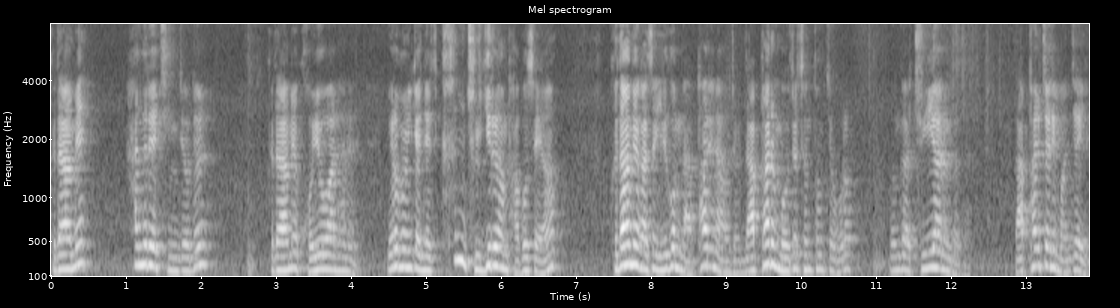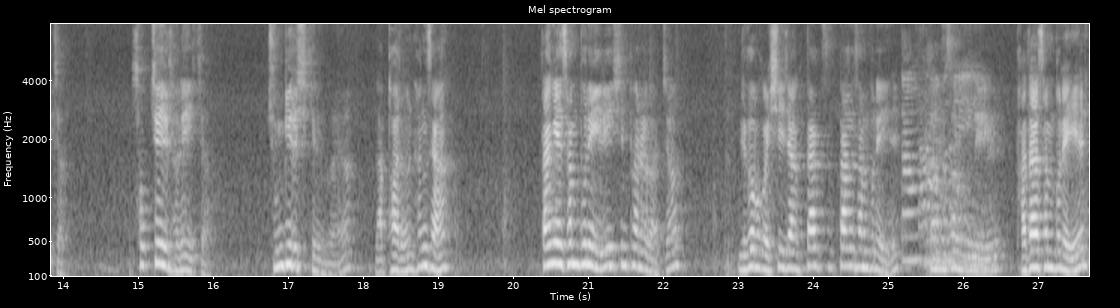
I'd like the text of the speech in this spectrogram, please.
그 다음에 하늘의 징조들, 그 다음에 고요한 하늘. 여러분, 그러니까 이제 큰 줄기를 한번 봐보세요. 그 다음에 가서 일곱 나팔이 나오죠. 나팔은 뭐죠? 전통적으로 뭔가 주의하는 거죠. 나팔절이 먼저 있죠. 속죄일 전에 있죠. 준비를 시키는 거예요. 나팔은 항상 땅의 3분의 1이 심판을 받죠. 읽어보고 시작. 땅, 땅 3분의 1, 땅 3분의 1, 바다 3분의 1,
